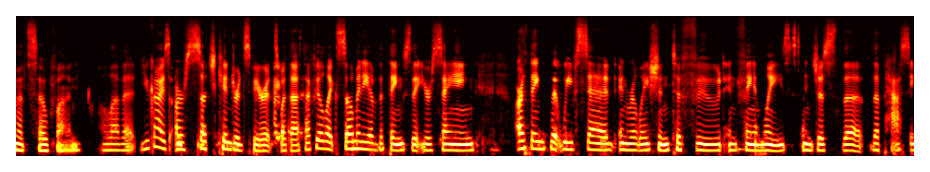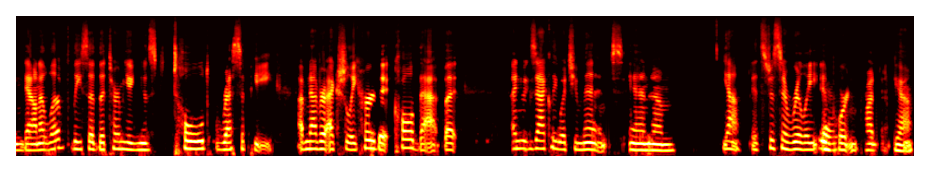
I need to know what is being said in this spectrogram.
That's so fun. I love it. You guys are such kindred spirits with us. I feel like so many of the things that you're saying are things that we've said in relation to food and families and just the the passing down. I loved Lyssa the term you used told recipe. I've never actually heard it called that, but I knew exactly what you meant. And um yeah, it's just a really Yeah. important project. Yeah.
